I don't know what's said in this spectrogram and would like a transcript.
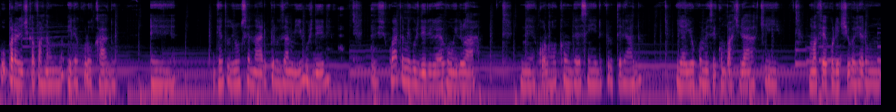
O paralítico de Cafarnaum, ele é colocado é, dentro de um cenário pelos amigos dele. Os quatro amigos dele levam ele lá né, colocam, descem ele pelo telhado. E aí eu comecei a compartilhar que uma fé coletiva gera um,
